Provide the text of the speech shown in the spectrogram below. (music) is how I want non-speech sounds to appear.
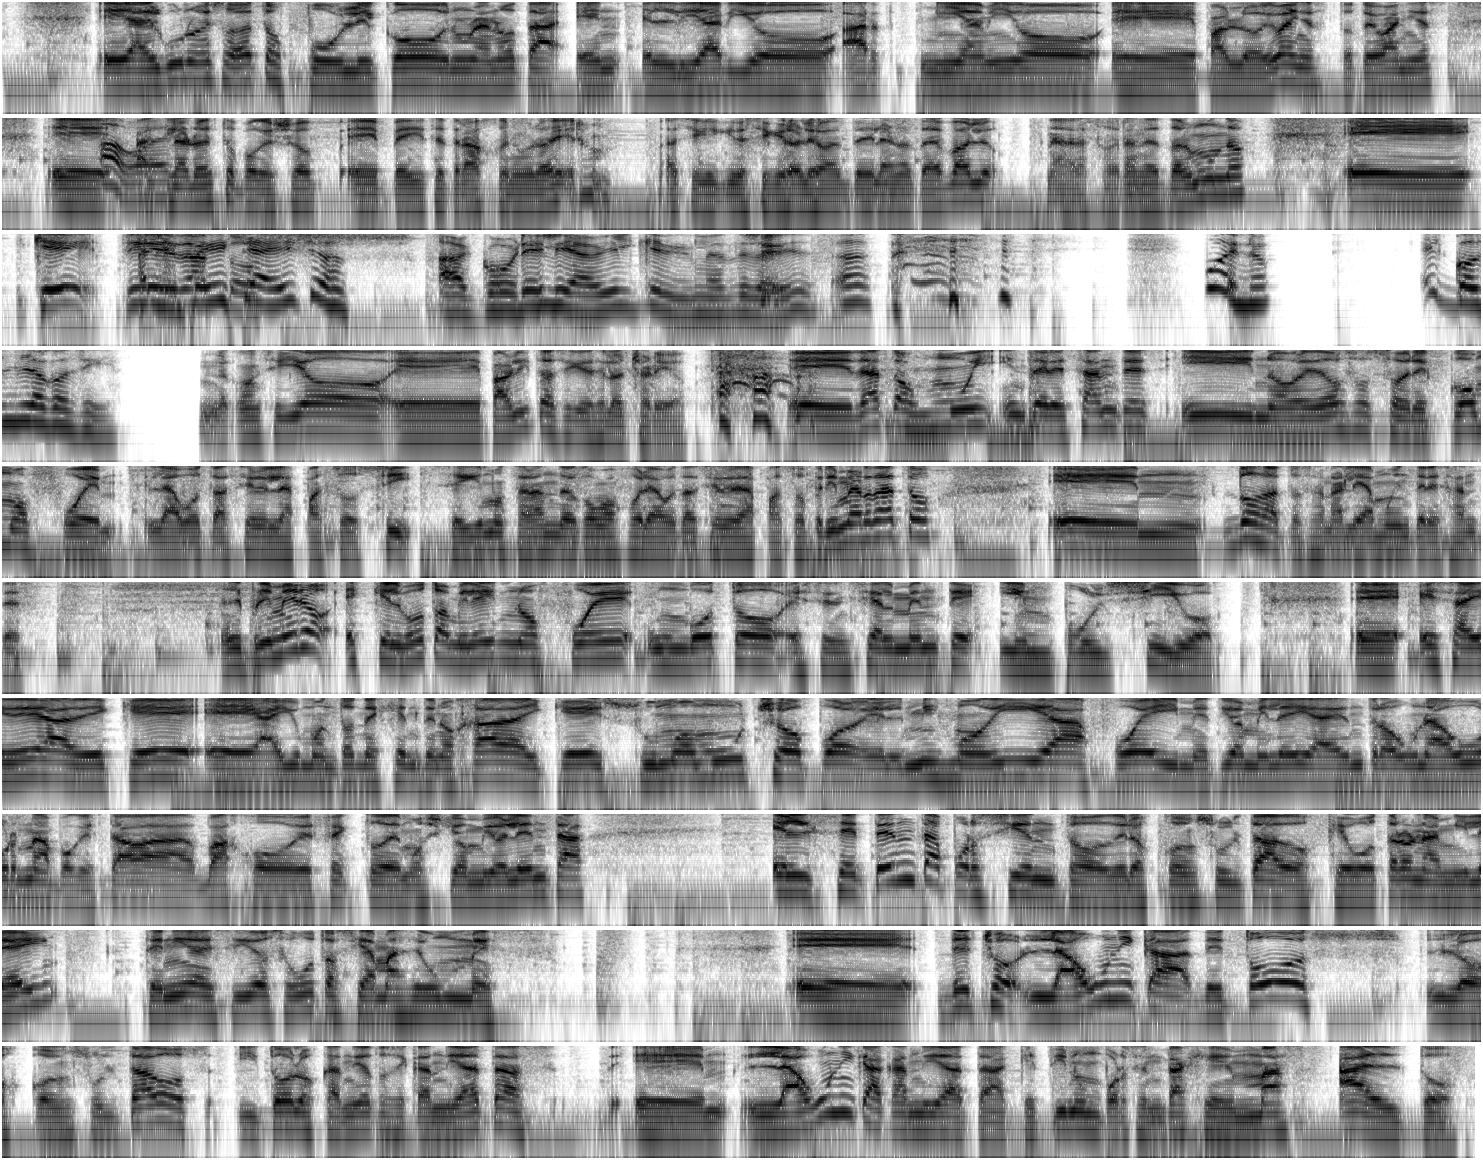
Eh, alguno de esos datos publicó en una nota en el diario Art mi amigo eh, Pablo Ibáñez, Toto Ibáñez. Ah, bueno. Aclaro esto porque yo pedí este trabajo y no me lo dieron, así que quiero decir que lo levanté de la nota de Pablo. Un abrazo grande a todo el mundo. Que tiene ¿Le datos... pediste a ellos? A Corelia Vilker y no te lo Sí. Ah. (laughs) bueno, él con- lo consigue. Lo consiguió eh, Pablito, así que se lo choreo. (laughs) Eh, datos muy interesantes y novedosos sobre cómo fue la votación en las PASO. Sí, seguimos hablando de cómo fue la votación en las PASO. Primer dato, eh, dos datos en realidad muy interesantes. El primero es que el voto a Milei no fue un voto esencialmente impulsivo. Eh, esa idea de que eh, hay un montón de gente enojada y que sumó mucho por el mismo día, fue y metió a Milei adentro de una urna porque estaba bajo efecto de emoción violenta. El 70% de los consultados que votaron a Milei tenía decidido su voto hacía más de un mes. Eh, de hecho, la única de todos los consultados y todos los candidatos y candidatas, eh, la única candidata que tiene un porcentaje más alto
